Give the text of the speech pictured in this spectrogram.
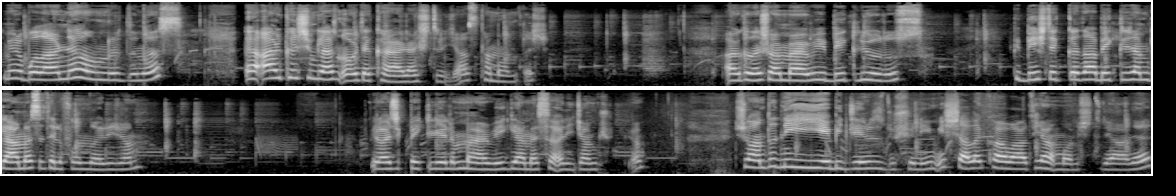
Merhabalar ne alırdınız? Ee, arkadaşım gelsin orada kararlaştıracağız. Tamamdır. Arkadaşlar Merve'yi bekliyoruz. Bir 5 dakika daha bekleyeceğim. Gelmezse telefonla arayacağım. Birazcık bekleyelim Merve'yi. Gelmezse arayacağım çünkü. Şu anda ne yiyebileceğimizi düşüneyim. İnşallah kahvaltı yapmamıştır yani.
